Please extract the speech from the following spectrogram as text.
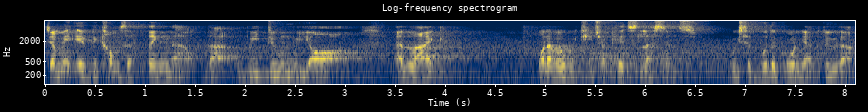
Do you know what I mean? It becomes a thing now that we do and we are. And like, whenever we teach our kids lessons, we said, would a Gorniak do that?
